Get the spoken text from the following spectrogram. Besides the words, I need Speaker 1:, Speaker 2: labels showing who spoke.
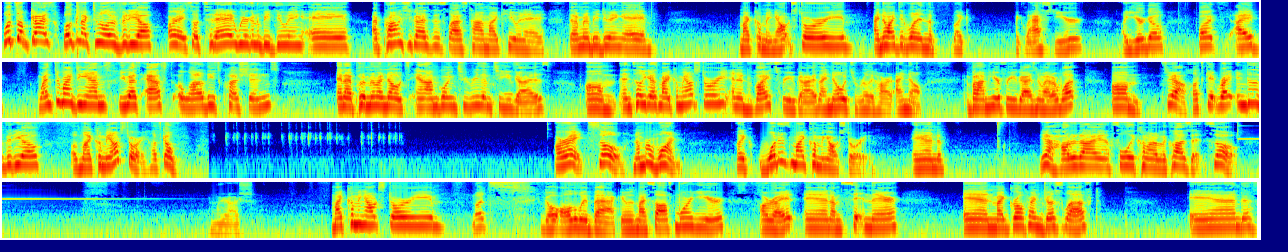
Speaker 1: What's up guys? Welcome back to another video. All right, so today we're to be doing a, I promised you guys this last time, my Q&A, that I'm to be doing a, my coming out story. I know I did one in the, like, like last year, a year ago, but I went through my DMs. You guys asked a lot of these questions and I put them in my notes and I'm going to read them to you guys um, and tell you guys my coming out story and advice for you guys. I know it's really hard. I know but I'm here for you guys no matter what. Um, so yeah, let's get right into the video of my coming out story. Let's go. All right, so number one, like, what is my coming out story? And yeah, how did I fully come out of the closet? So, oh my gosh. My coming out story, let's go all the way back. It was my sophomore year all right. And I'm sitting there and my girlfriend just left. And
